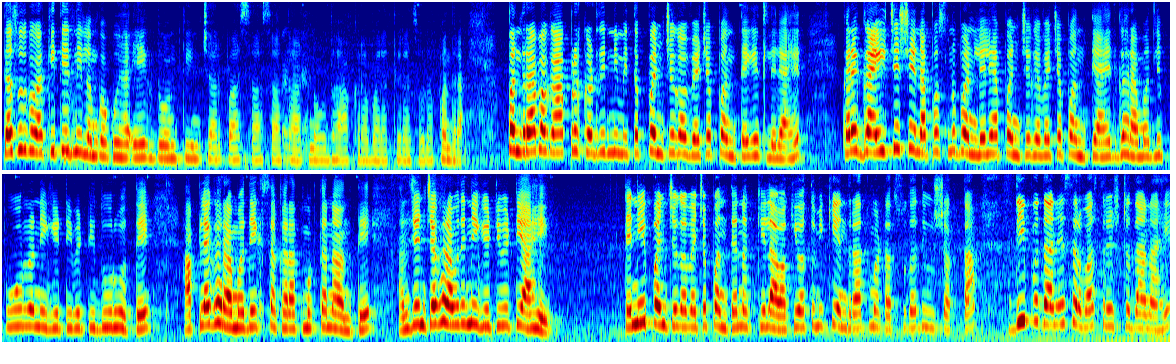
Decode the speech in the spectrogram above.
त्यासोबत बघा किती निलम काकू ह्या. एक दोन तीन चार पाच सहा सात आठ नऊ दहा अकरा बारा तेरा चौदा पंधरा. पंधरा बघा प्रकट निमित्त पंचगव्याच्या पंत्या घेतलेल्या आहेत. कारण गाईच्या शेणापासून बनलेल्या ह्या पंचगव्याच्या पंत्या आहेत. घरामधली पूर्ण निगेटिव्हिटी दूर होते. आपल्या घरामध्ये एक सकारात्मकता आणते आणि ज्यांच्या घरामध्ये निगेटिव्हिटी आहे त्यांनी पंचगव्याच्या पंत्या नक्की लावा किंवा तुम्ही केंद्रात मठात सुद्धा देऊ शकता. दीपदान हे सर्वात श्रेष्ठ दान आहे.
